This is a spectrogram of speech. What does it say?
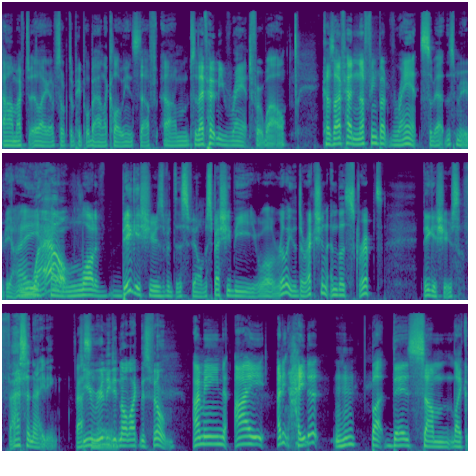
um, I've like I've talked to people about like Chloe and stuff. Um, so they've heard me rant for a while, because I've had nothing but rants about this movie. I had a lot of big issues with this film, especially the well, really the direction and the script. Big issues. Fascinating. So you really did not like this film? I mean, I I didn't hate it, Mm-hmm. but there's some like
